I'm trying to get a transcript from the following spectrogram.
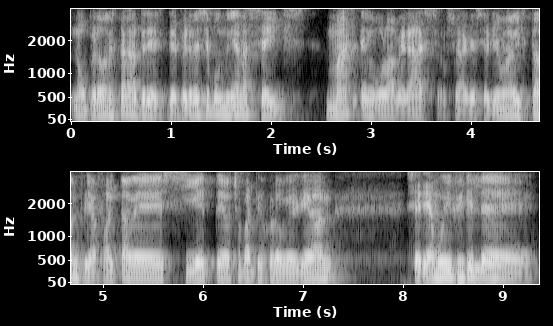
no, perdón, están a tres, de perder se pondrían a seis más el golaverage. O sea que sería una distancia, falta de 7, 8 partidos creo que quedan, sería muy difícil de,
